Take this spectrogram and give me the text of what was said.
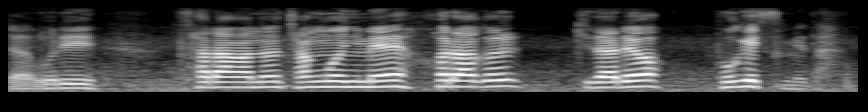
자, 우리 사랑하는 장모님의 허락을 기다려 보겠습니다.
